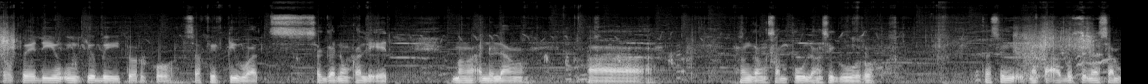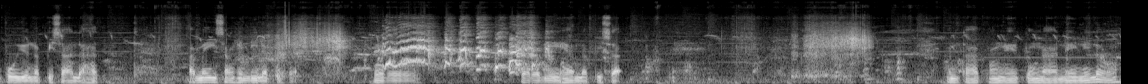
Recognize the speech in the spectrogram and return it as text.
so pwede yung incubator ko sa 50 watts sa ganong kaliit mga ano lang ah, hanggang 10 lang siguro. Kasi nakaabot ko ng 10 yun napisa lahat. Ah, may isang hindi napisa pero karamihan napisa ang tapang nitong nanay nila oh.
